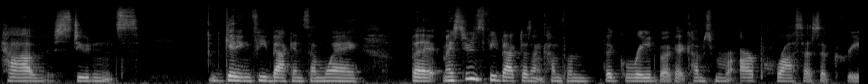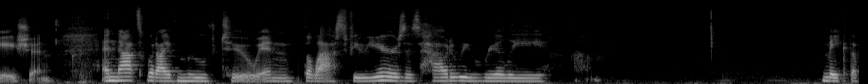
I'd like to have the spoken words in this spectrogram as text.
have students getting feedback in some way. But my students' feedback doesn't come from the grade book, it comes from our process of creation. And that's what I've moved to in the last few years is how do we really um, make the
